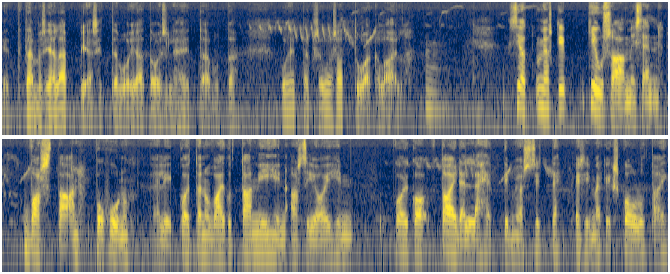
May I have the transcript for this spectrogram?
että tämmöisiä läppiä sitten voi jää toisille heittää, mutta voi että kun se voi sattua aika lailla. Mm. Sinä olet myöskin kiusaamisen vastaan puhunut, eli koittanut vaikuttaa niihin asioihin. Voiko taidelähetti myös sitten esimerkiksi koulu- tai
